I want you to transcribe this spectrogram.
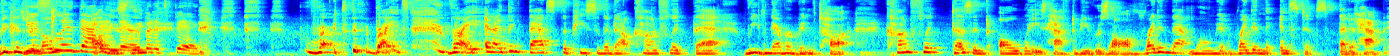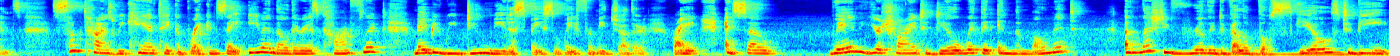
Because you slid that in there, but it's big. right, right, right. And I think that's the piece of about conflict that we've never been taught. Conflict doesn't always have to be resolved right in that moment, right in the instance that it happens. Sometimes we can take a break and say, even though there is conflict, maybe we do need a space away from each other, right? And so when you're trying to deal with it in the moment, unless you've really developed those skills to be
